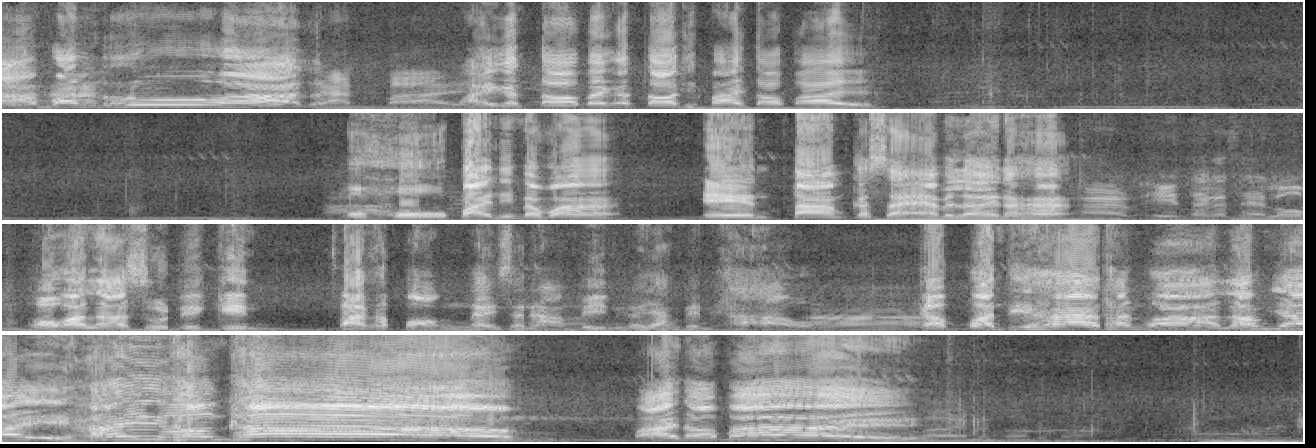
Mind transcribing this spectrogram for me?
3 วันรวดจัดไปไปกันต่อไปกันต่อที่ป้ายต่อไป โอ้โห ป้ายนี้แบบว่า เอ็นตามกระแสไปเลยนะฮะ อ่าเอตากระแสลมเพราะว่าล่าสุดได้กิน ปลากระป๋องในสนามบินก็ยังเป็นข่าว อ่ากับวันที่5ธันวาลำไยให้ทองคำไปต่อไปไปไปต่อไปต่อ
